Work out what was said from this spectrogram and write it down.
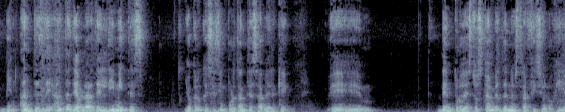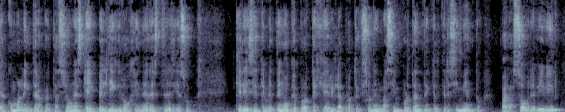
Bien, antes de, antes de hablar de límites, yo creo que sí es importante saber que eh, dentro de estos cambios de nuestra fisiología, como la interpretación es que hay peligro, genera estrés y eso quiere decir que me tengo que proteger y la protección es más importante que el crecimiento para sobrevivir,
